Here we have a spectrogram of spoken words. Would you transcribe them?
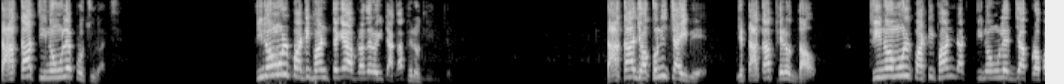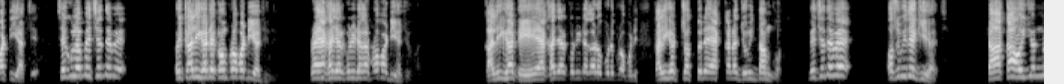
টাকা তৃণমূলে প্রচুর আছে। তৃণমূল পার্টি ফান্ড থেকে আপনাদের ওই টাকা ফেরত দিয়ে দিতে। টাকা যখনই চাইবে যে টাকা ফেরত দাও, তৃণমূল পার্টি ফান্ড আর তৃণমূলের যা প্রপার্টি আছে, সেগুলো বেছে দেবে। ওই কালীঘাটে কম প্রপার্টি আছে? প্রায় এক হাজার কোটি টাকার প্রপার্টি আছে ওখানে। কালীঘাটে এক হাজার কোটি টাকার উপরে প্রপার্টি কালীঘাট চত্বরে এক কাটা জমির দাম কত? বেচে দেবে। অসুবিধে কি আছে? টাকা ওই জন্য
